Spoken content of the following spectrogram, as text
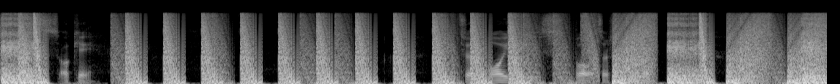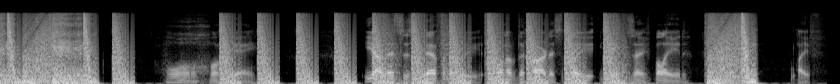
Yes, okay. Need to avoid these bullets or something. Oh, okay. Yeah, this is definitely one of the hardest play games I've played. Life.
